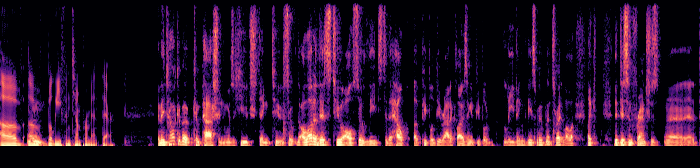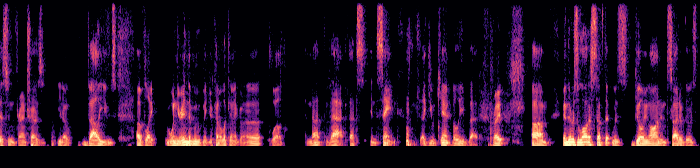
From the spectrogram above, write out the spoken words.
of of mm-hmm. belief and temperament there and they talk about compassion was a huge thing too. So a lot of this too also leads to the help of people de-radicalizing and people leaving these movements right? Like the disenfranchised uh, disenfranchised you know values of like when you're in the movement you're kind of looking at going uh, well not that. That's insane. Like you can't believe that right? Um, and there was a lot of stuff that was going on inside of those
